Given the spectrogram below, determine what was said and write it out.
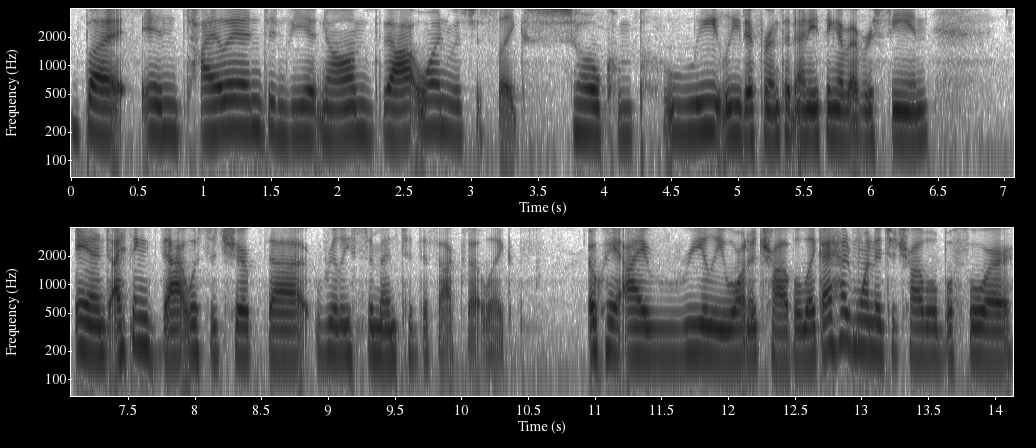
But in Thailand and Vietnam, that one was just like so completely different than anything I've ever seen. And I think that was a trip that really cemented the fact that, like, okay, I really want to travel. Like, I had wanted to travel before,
